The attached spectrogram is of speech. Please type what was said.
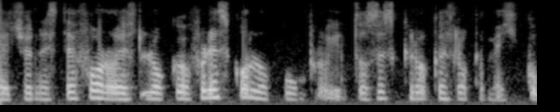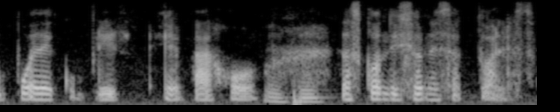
ha hecho en este foro, es lo que ofrezco lo cumplo y entonces creo que es lo que México puede cumplir eh, bajo las condiciones actuales.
